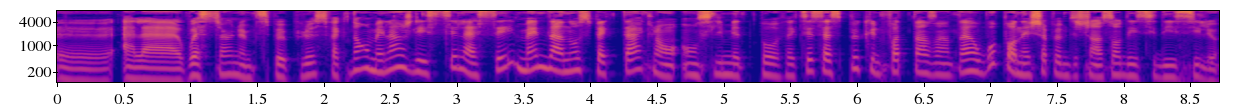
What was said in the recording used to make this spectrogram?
euh, à la western un petit peu plus. Fait que non, on mélange les styles assez. Même dans nos spectacles, on, on se limite pas. Fait que ça se peut qu'une fois de temps en temps, whoop, on échappe une petite chanson des CDC, là.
